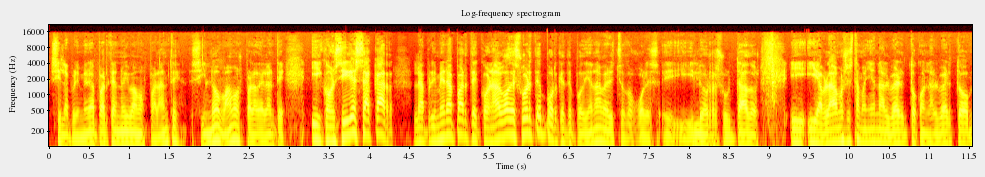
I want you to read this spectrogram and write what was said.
si la primera parte no íbamos para adelante, si no vamos para adelante. Y consigues sacar la primera parte con algo de suerte porque te podían haber hecho dos goles y, y los resultados. Y, hablábamos esta mañana Alberto con Alberto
